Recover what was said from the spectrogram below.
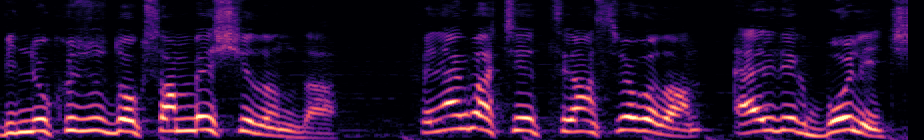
1995 yılında Fenerbahçe'ye transfer olan Elvir Bolic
